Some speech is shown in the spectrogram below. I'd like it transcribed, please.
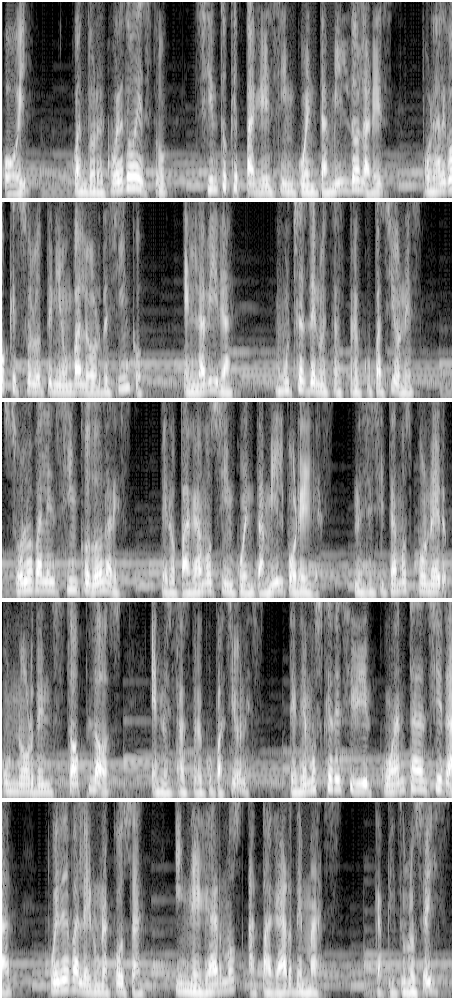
Hoy, cuando recuerdo esto, siento que pagué 50 mil dólares por algo que solo tenía un valor de 5. En la vida, muchas de nuestras preocupaciones solo valen 5 dólares, pero pagamos 50 mil por ellas. Necesitamos poner un orden stop loss en nuestras preocupaciones. Tenemos que decidir cuánta ansiedad puede valer una cosa y negarnos a pagar de más. Capítulo 6.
